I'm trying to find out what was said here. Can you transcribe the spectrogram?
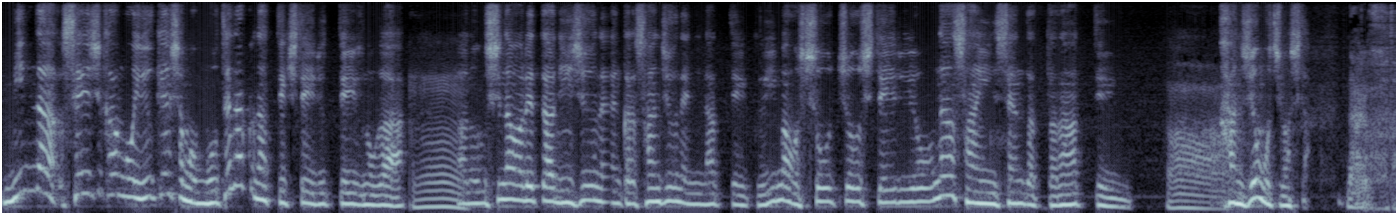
みんな政治家も有権者も持てなくなってきているっていうのが、あの、失われた20年から30年になっていく、今を象徴しているような参院選だったなっていう感じを持ちました。なるほど。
